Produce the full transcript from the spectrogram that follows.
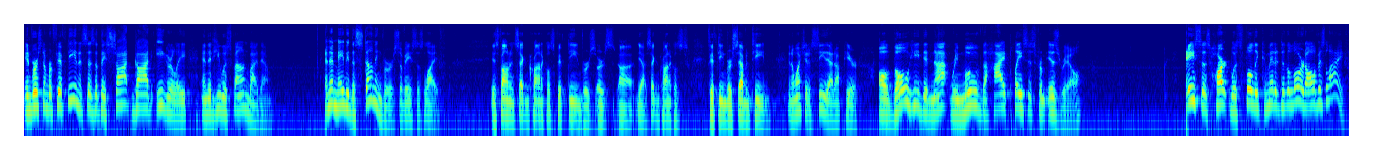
In verse number 15, it says that they sought God eagerly and that he was found by them. And then maybe the stunning verse of Asa's life is found in 2 Chronicles 15 verse or uh, yeah, 2 Chronicles 15 verse 17. And I want you to see that up here. Although he did not remove the high places from Israel, Asa's heart was fully committed to the Lord all of his life.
